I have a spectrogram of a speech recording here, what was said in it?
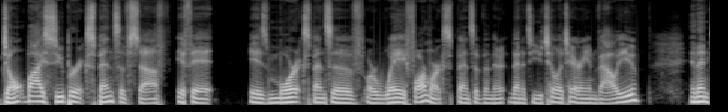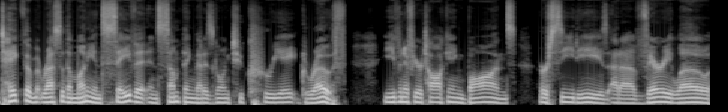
don't buy super expensive stuff if it is more expensive or way far more expensive than than its utilitarian value and then take the rest of the money and save it in something that is going to create growth even if you're talking bonds or CDs at a very low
